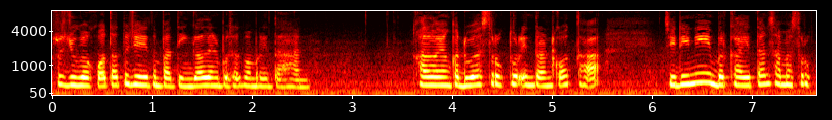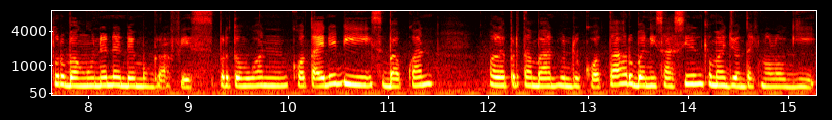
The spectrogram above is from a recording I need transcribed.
Terus juga kota tuh jadi tempat tinggal dan pusat pemerintahan. Kalau yang kedua struktur intern kota, jadi ini berkaitan sama struktur bangunan dan demografis. Pertumbuhan kota ini disebabkan oleh pertambahan penduduk kota, urbanisasi, dan kemajuan teknologi.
